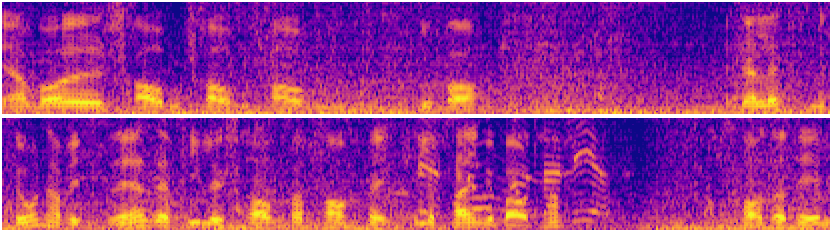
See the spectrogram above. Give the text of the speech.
Jawohl, Schrauben, Schrauben, Schrauben. Super. In der letzten Mission habe ich sehr, sehr viele Schrauben verbraucht, weil ich viele Fallen gebaut habe. Außerdem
